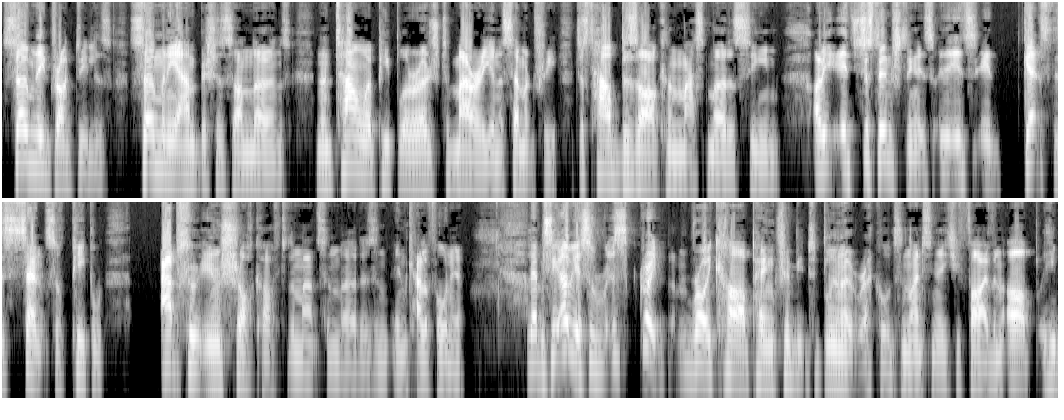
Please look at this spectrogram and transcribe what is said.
so many drug dealers, so many ambitious unknowns, and in a town where people are urged to marry in a cemetery, just how bizarre can a mass murder seem? I mean, it's just interesting. It's, it's, it gets this sense of people absolutely in shock after the Manson murders in, in California. Let me see. Oh, yes, it's great. Roy Carr paying tribute to Blue Note Records in 1985, and Art, he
